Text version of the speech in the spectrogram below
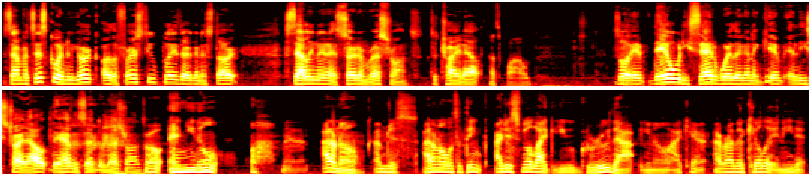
San Francisco and New York are the first two places that are gonna start selling it at certain restaurants to try it out. that's wild. So if they already said where they're gonna give, at least try it out. They haven't said the restaurants. bro. And you know, oh man, I don't know. I'm just, I don't know what to think. I just feel like you grew that. You know, I can't. I'd rather kill it and eat it.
